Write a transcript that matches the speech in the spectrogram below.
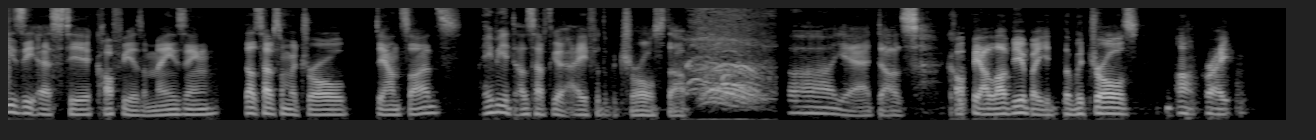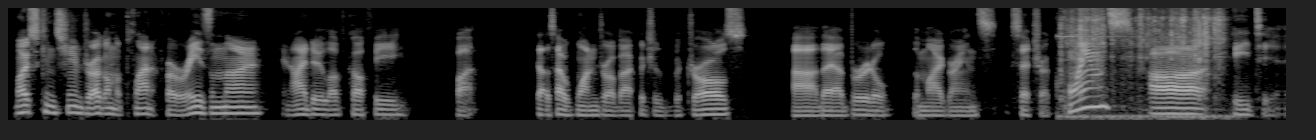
Easy S tier. Coffee is amazing. Does have some withdrawal downsides. Maybe it does have to go A for the withdrawal stuff. Uh, yeah, it does. Coffee, I love you, but you, the withdrawals aren't great. Most consumed drug on the planet for a reason, though. And I do love coffee, but it does have one drawback, which is withdrawals. Uh, they are brutal the migraines, etc. Coins are E tier.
